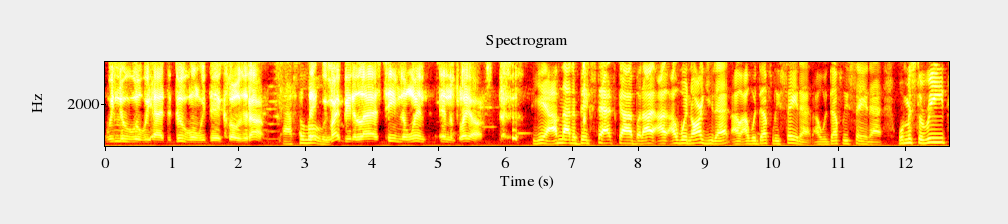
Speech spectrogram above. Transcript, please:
we knew what we had to do when we did close it out. Absolutely. we might be the last team to win in the playoffs. Yeah, I'm not a big stats guy, but I I, I wouldn't argue that. I, I would definitely say that. I would definitely say that. Well, Mr. Reed,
